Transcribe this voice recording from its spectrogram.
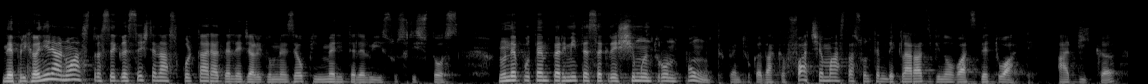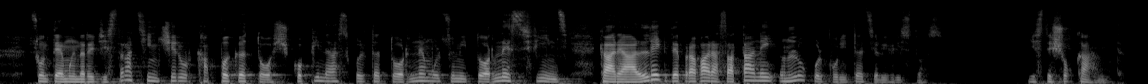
Neprihănirea noastră se găsește în ascultarea de legea lui Dumnezeu prin meritele lui Isus Hristos. Nu ne putem permite să greșim într-un punct, pentru că dacă facem asta, suntem declarați vinovați de toate. Adică, suntem înregistrați în ceruri ca păcătoși, copii neascultători, nemulțumitori, nesfinți, care aleg depravarea satanei în locul purității lui Hristos. Este șocant.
